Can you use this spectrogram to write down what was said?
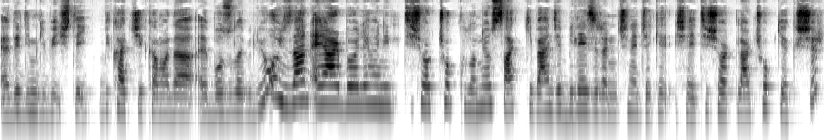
dediğim gibi işte birkaç yıkamada e, bozulabiliyor. O yüzden eğer böyle hani tişört çok kullanıyorsak ki bence blazer'ın içine ceket şey tişörtler çok yakışır.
